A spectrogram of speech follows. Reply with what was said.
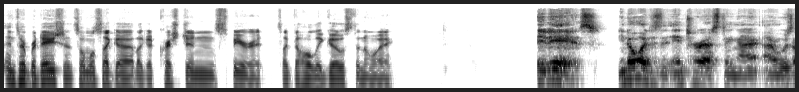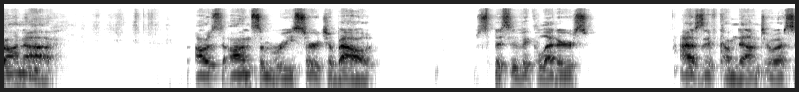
interpretation. It's almost like a like a Christian spirit. It's like the Holy Ghost in a way. It is. You know what is interesting? I, I was on a I was on some research about specific letters as they've come down to us,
